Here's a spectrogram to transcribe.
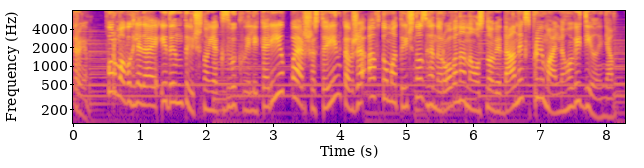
003. Форма виглядає ідентично, як звикли лікарі. Перша сторінка вже автоматично згенерована на основі даних з приймального відділення.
